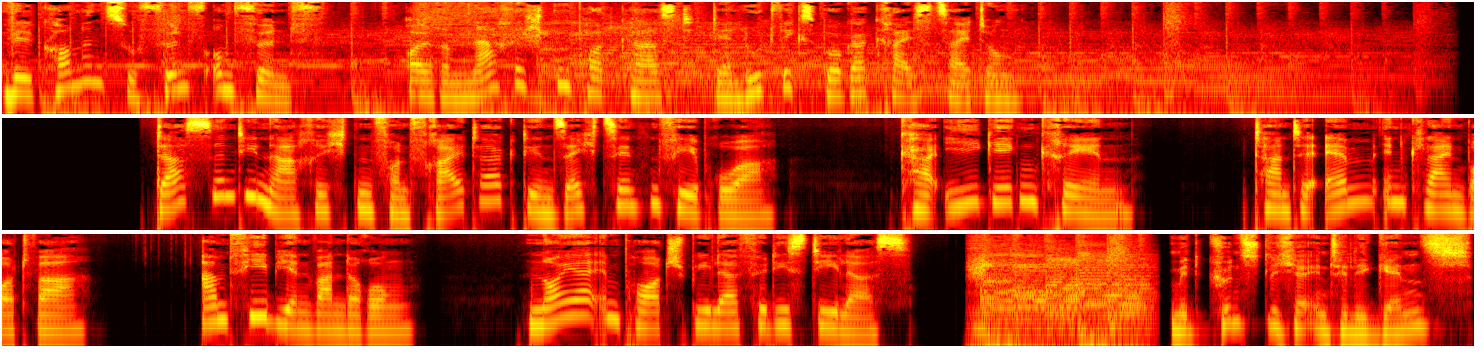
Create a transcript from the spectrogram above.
Willkommen zu 5 um 5, eurem Nachrichtenpodcast der Ludwigsburger Kreiszeitung. Das sind die Nachrichten von Freitag, den 16. Februar. KI gegen Krähen. Tante M in Kleinbott war. Amphibienwanderung. Neuer Importspieler für die Steelers. Mit künstlicher Intelligenz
